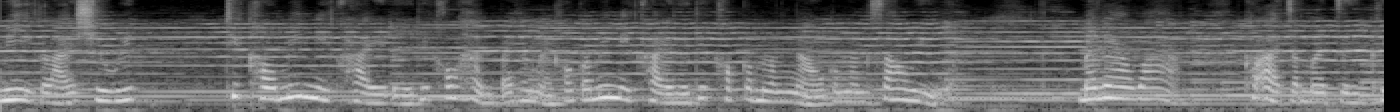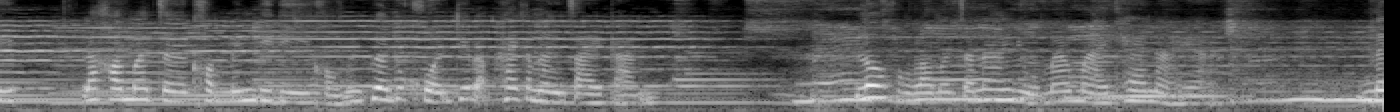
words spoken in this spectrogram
มีอีกหลายชีวิตที่เขาไม่มีใครเลยที่เขาหันไปทางไหนเขาก็ไม่มีใครเลยที่เขากำลังเหงากำลังเศร้าอยู่ไม่แน่ว่าเขาอาจจะมาเจอคลิป แล้วเขามาเจอคอมเมนต์ดีๆของเพื่อนๆทุกคนที่แบบให้กำลังใจกัน โลกของเรามันจะน่าอยู่มากมายแค่ไหนอะใน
